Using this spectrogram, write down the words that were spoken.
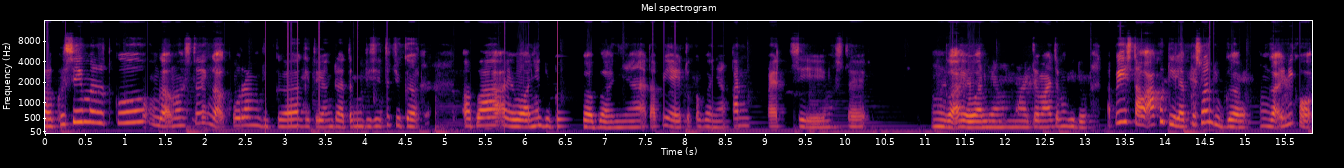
bagus sih menurutku. Nggak maksudnya nggak kurang juga gitu. Yang datang di situ juga apa hewannya juga banyak. Tapi ya itu kebanyakan pet sih. Maksudnya nggak hewan yang macam-macam gitu. Tapi setahu aku di lab keswan juga nggak ini kok.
